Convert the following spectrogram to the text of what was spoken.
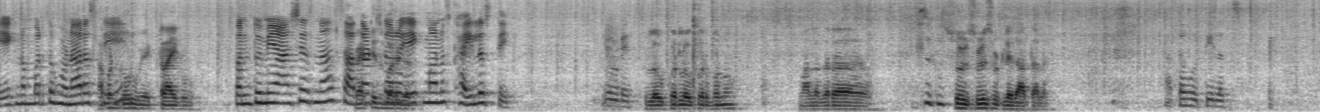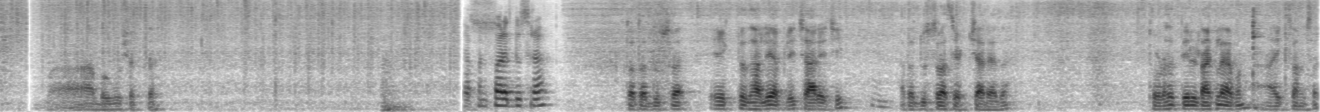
एक नंबर तर होणारच आपण करू एक ट्राय करू. पण तुम्ही असेच ना सात आठ Patties तर burger. एक माणूस खाईलच ते. एवढेच. लवकर लवकर बनवू मला जरा सुळसुळी सुटले दाताला. आता होतीलच. बघू शकता. आपण परत दुसरा. तर आता दुसरा. एक तर झाली आपली चार याची आता दुसरा सेट चार याचा थोडंसं तेल टाकलं आपण. हा एक चमचा.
